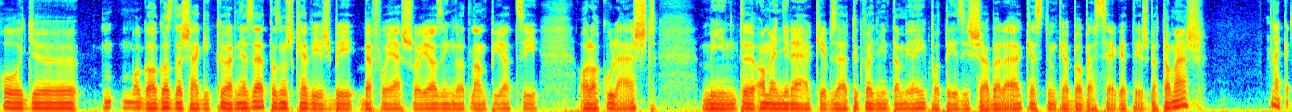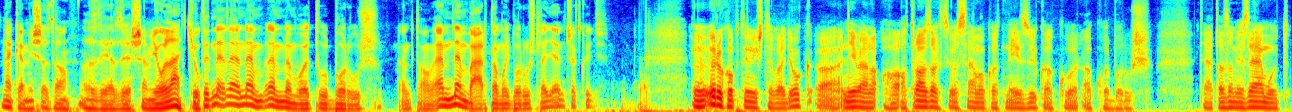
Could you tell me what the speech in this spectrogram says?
hogy maga a gazdasági környezet az most kevésbé befolyásolja az ingatlanpiaci alakulást, mint amennyire elképzeltük, vagy mint amilyen hipotézissel bele elkezdtünk ebbe a beszélgetésbe. Tamás? Ne, nekem is ez a, az érzésem. Jól látjuk? Ne, nem, nem, nem, volt túl borús. Nem, tudom, nem, nem vártam, hogy borús legyen, csak hogy Örök optimista vagyok. Nyilván, ha a tranzakciós számokat nézzük, akkor, akkor borús. Tehát az, ami az elmúlt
